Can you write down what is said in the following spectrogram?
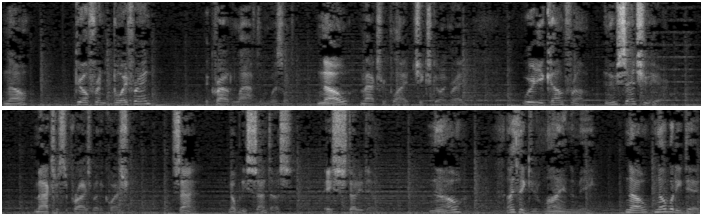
No. Girlfriend and boyfriend? The crowd laughed and whistled. No, Max replied, cheeks going red. Where do you come from? And who sent you here? Max was surprised by the question. Sent? Nobody sent us. Ace studied him. No? I think you're lying to me. No, nobody did,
